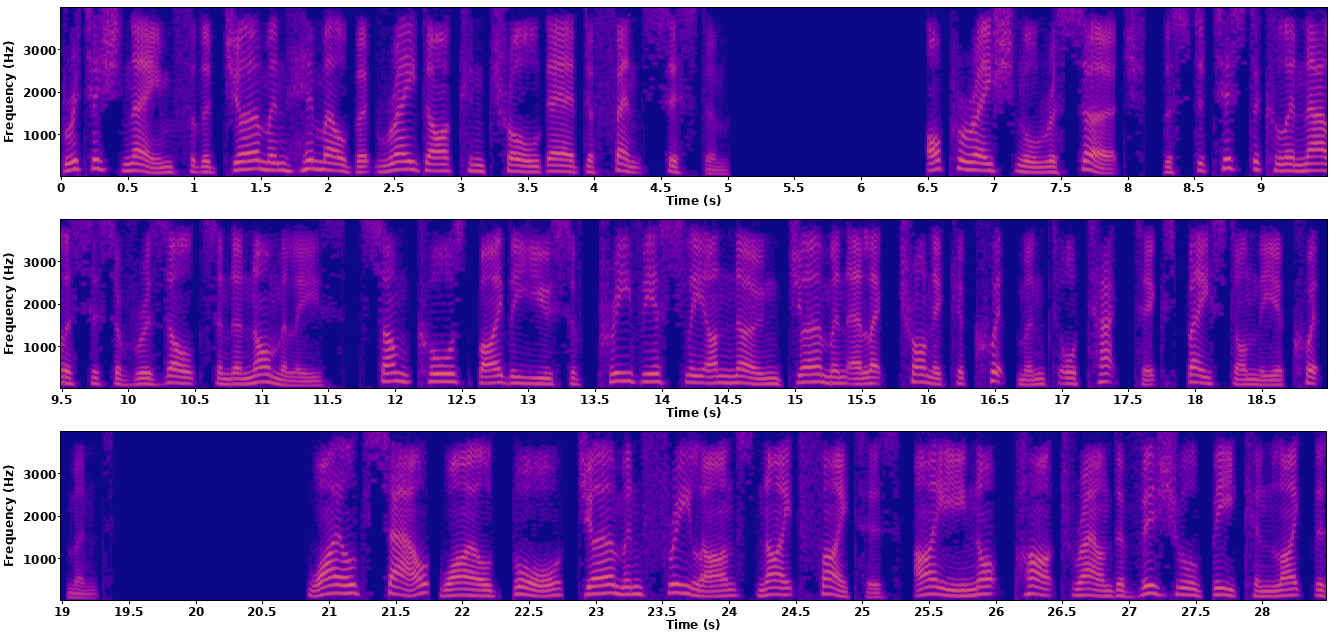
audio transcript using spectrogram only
British name for the German Himmelbett radar-controlled air defence system. Operational research, the statistical analysis of results and anomalies, some caused by the use of previously unknown German electronic equipment or tactics based on the equipment. Wild sow wild boar German freelance night fighters, i.e. not parked round a visual beacon like the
